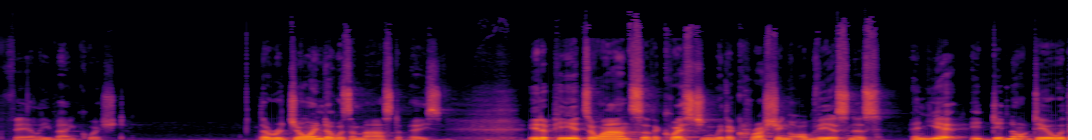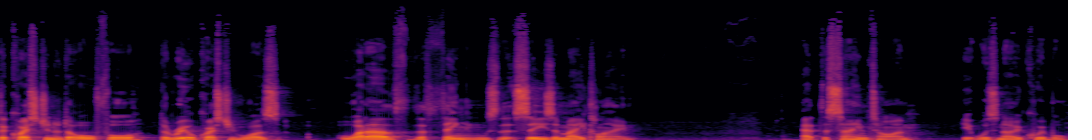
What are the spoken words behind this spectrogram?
fairly vanquished. The rejoinder was a masterpiece. It appeared to answer the question with a crushing obviousness, and yet it did not deal with the question at all, for the real question was what are the things that Caesar may claim? At the same time, it was no quibble.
